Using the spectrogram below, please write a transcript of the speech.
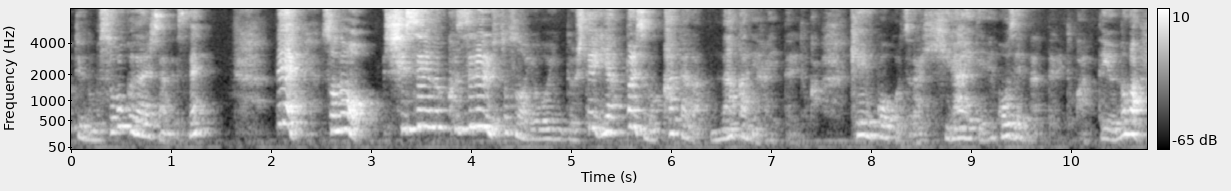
ていうのもすごく大事なんですね。で、その姿勢が崩れる一つの要因として、やっぱりその肩が中に入ったりとか、肩甲骨が開いて猫背になったりとかっていうのが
